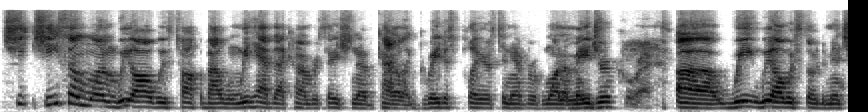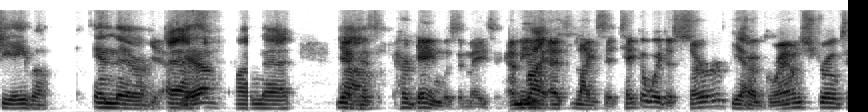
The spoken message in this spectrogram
she she's someone we always talk about when we have that conversation of kind of like greatest players to never have won a major. Correct. Uh, we we always throw Dementieva in there yeah. as Yeah. on that. Yeah, Um, because her game was amazing. I mean, Right. as, like I said, take away the serve, Yeah. her ground strokes,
